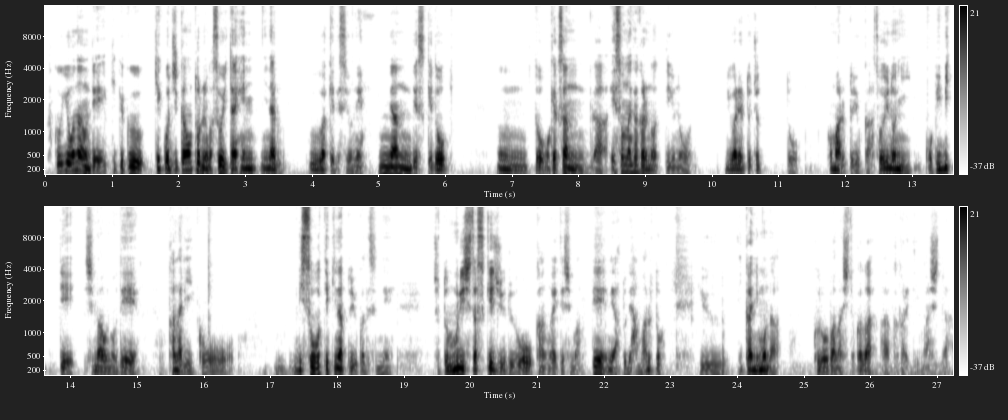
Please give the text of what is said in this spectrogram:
副業なので結局結構時間を取るのがすごい大変になるわけですよね。なんですけど、うんと、お客さんが、え、そんなにかかるの？っていうのを言われるとちょっと困るというか、そういうのにこうビビってしまうので、かなりこう、理想的なというかですね、ちょっと無理したスケジュールを考えてしまって、で、後でハマるという、いかにもな苦労話とかが書かれていました。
